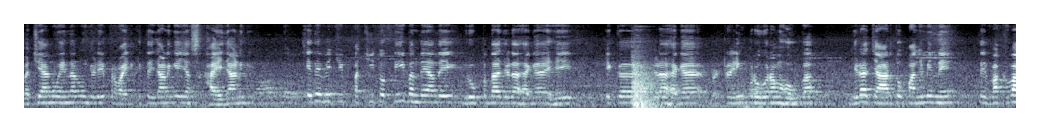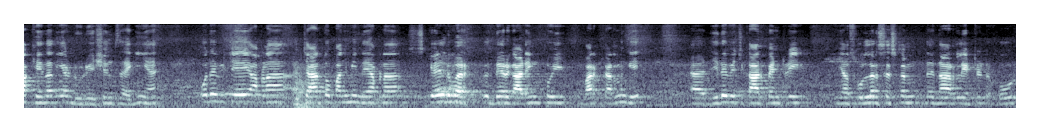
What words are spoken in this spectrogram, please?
ਬੱਚਿਆਂ ਨੂੰ ਇਹਨਾਂ ਨੂੰ ਜਿਹੜੇ ਪ੍ਰੋਵਾਈਡ ਕੀਤੇ ਜਾਣਗੇ ਜਾਂ ਸਿਖਾਏ ਜਾਣਗੇ। ਇਹਦੇ ਵਿੱਚ 25 ਤੋਂ 30 ਬੰਦਿਆਂ ਦੇ ਗਰੁੱਪ ਦਾ ਜਿਹੜਾ ਹੈਗਾ, ਇਹ ਇੱਕ ਜਿਹੜਾ ਹੈਗਾ ਟ੍ਰੇਨਿੰਗ ਪ੍ਰੋਗਰਾਮ ਹੋਊਗਾ। ਜਿਹੜਾ 4 ਤੋਂ 5 ਮਹੀਨੇ ਤੇ ਵੱਖ-ਵੱਖ ਇਹਨਾਂ ਦੀਆਂ ਡਿਊਰੇਸ਼ਨਸ ਹੈਗੀਆਂ। ਉਹਦੇ ਵਿੱਚ ਇਹ ਆਪਣਾ 4 ਤੋਂ 5 ਮਹੀਨੇ ਆਪਣਾ ਸਕਿਲਡ ਵਰਕ ਦੇ ਰਿਗਾਰਡਿੰਗ ਕੋਈ ਵਰਕ ਕਰਨਗੇ ਜਿਹਦੇ ਵਿੱਚ ਕਾਰਪੈਂਟਰੀ ਜਾਂ ਸੋਲਰ ਸਿਸਟਮ ਦੇ ਨਾਲ ਰਿਲੇਟਡ ਹੋਰ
